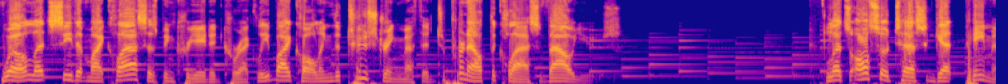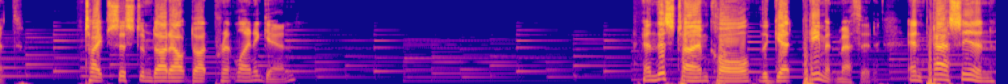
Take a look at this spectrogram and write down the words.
Well, let's see that my class has been created correctly by calling the toString method to print out the class values. Let's also test getPayment. Type system.out.println again, and this time call the get payment method and pass in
